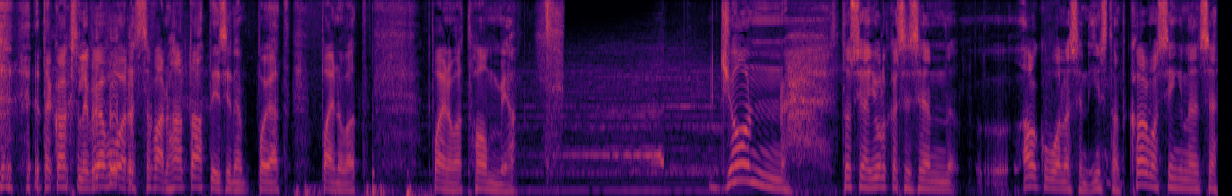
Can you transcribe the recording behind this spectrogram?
että kaksi levyä vuodessa vanhaan tahtiin sinne pojat painovat, painovat hommia. John tosiaan julkaisi sen alkuvuonna sen Instant Karma-singlensä,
